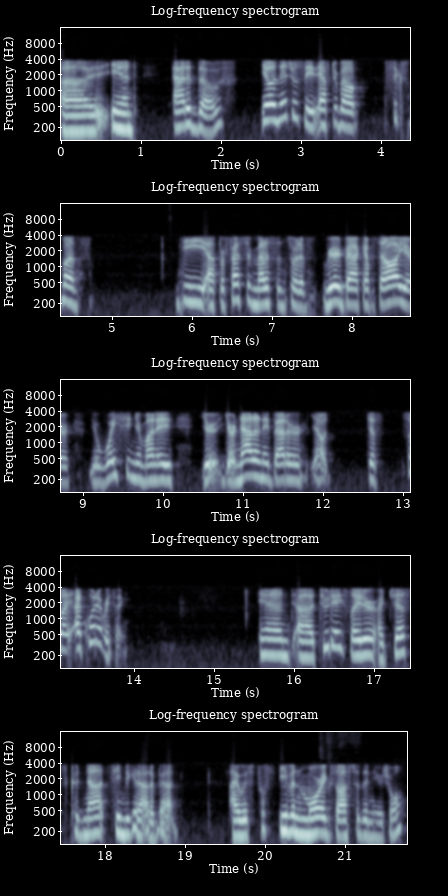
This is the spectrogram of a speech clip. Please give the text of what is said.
uh, and added those. You know, and interesting, after about six months, the uh, professor of medicine sort of reared back up and said, "Oh, you're you're wasting your money. You're you're not any better. You know, just so I, I quit everything." And uh, two days later, I just could not seem to get out of bed. I was even more exhausted than usual.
